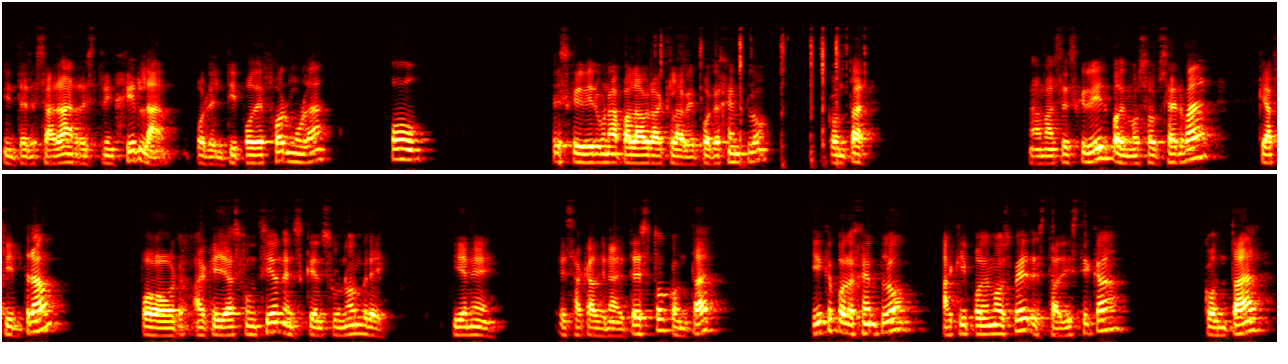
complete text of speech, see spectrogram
interesará restringirla por el tipo de fórmula o escribir una palabra clave, por ejemplo, contar. Nada más escribir podemos observar que ha filtrado por aquellas funciones que en su nombre tiene esa cadena de texto, contar, y que, por ejemplo, aquí podemos ver estadística, contar,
